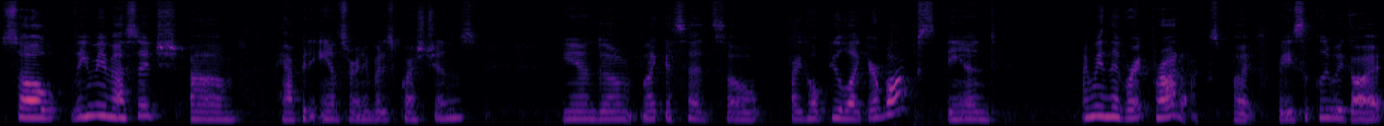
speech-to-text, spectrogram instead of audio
So leave me a message. Um, happy to answer anybody's questions. And um, like I said, so I hope you like your box. And I mean, they're great products, but basically we got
